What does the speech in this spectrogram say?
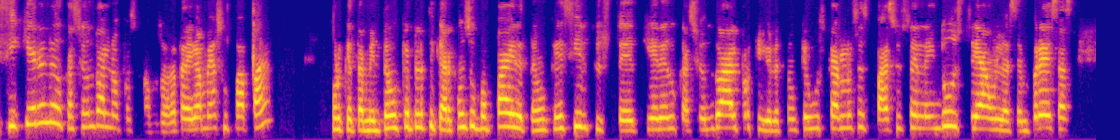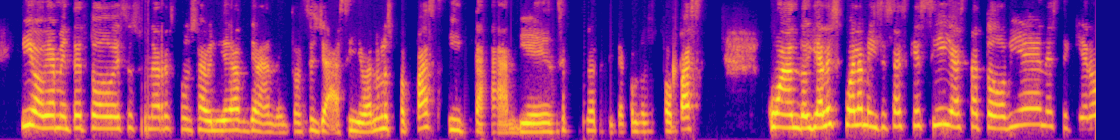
si quieren educación dual, no, pues, pues ahora tráigame a su papá, porque también tengo que platicar con su papá y le tengo que decir que usted quiere educación dual, porque yo le tengo que buscar los espacios en la industria o en las empresas y obviamente todo eso es una responsabilidad grande. Entonces ya se llevan a los papás y también se platica con los papás. Cuando ya la escuela me dice, ¿sabes qué? Sí, ya está todo bien, este, quiero,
